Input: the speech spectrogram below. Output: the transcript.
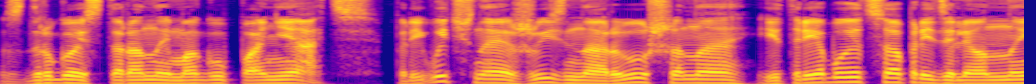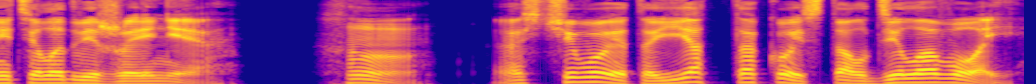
С другой стороны, могу понять, привычная жизнь нарушена и требуются определенные телодвижения. Хм, а с чего это я такой стал деловой?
